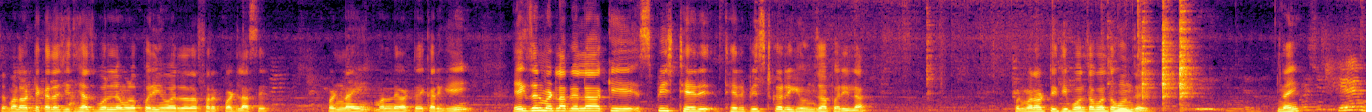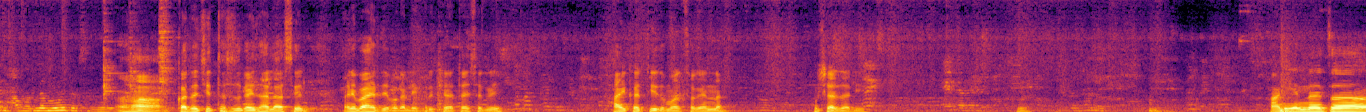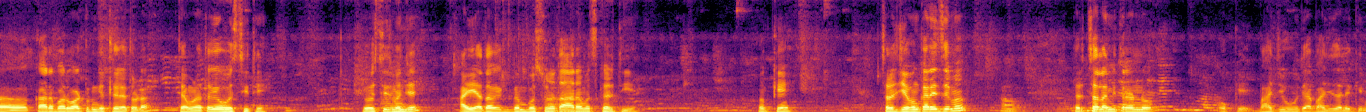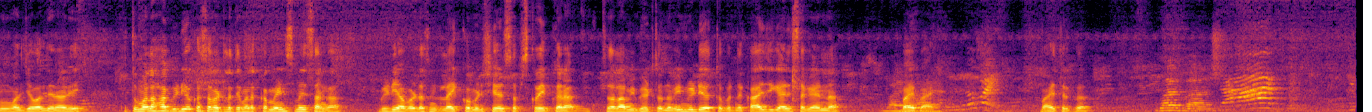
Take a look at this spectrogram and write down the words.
तर मला वाटतं कदाचित ह्याच बोलण्यामुळं परीवर जरा फरक पडला असेल. पण नाही मला नाही वाटतंय. कारण की एक जण म्हटलं आपल्याला की स्पीच थेरी थेरपिस्टकडे घेऊन जा परीला. पण मला वाटतं ती बोलता बोलता होऊन जाईल. नाही? हे कदाचित तसंच काही झालं असेल. आणि बाहेर ते बघा लेकरं खेळत आहे सगळे. हाय करते तुम्हाला सगळ्यांना. हुशार झाली. आणि यांनाचा कारभार वाटून घेतलेला आहे थोडा. त्यामुळे आता व्यवस्थित आहे. व्यवस्थित म्हणजे आई आता एकदम बसून आता आरामच करते ओके? चल जेवण करायचं आहे मग? हो. तर चला मित्रांनो. ओके भाजी होऊ द्या भाजी झाली की मग मला जेवायला देणार आहे. तर तुम्हाला हा व्हिडिओ कसा वाटला ते मला कमेंट्समध्ये सांगा. व्हिडिओ आवडला असेल तर लाईक कमेंट शेअर सबस्क्राईब करा. चला मी भेटतो नवीन व्हिडिओ तोपर्यंत काळजी घ्या आणि सगळ्यांना. बाय बाय बाय तर कर. Bye bye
